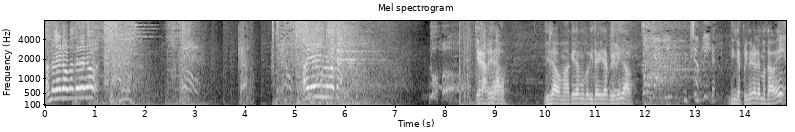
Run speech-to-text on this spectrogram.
¡Bandolero, bandolero! ¡Ay, ay, me mata! ¡Le he dado! Le he dado, me ha quedado muy poquito de vida, pero le he dado Venga, el primero le hemos dado, ¿eh?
